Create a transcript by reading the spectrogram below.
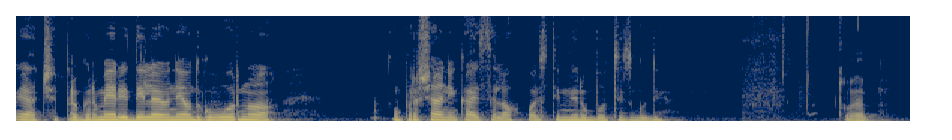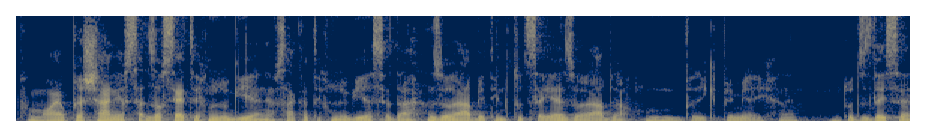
ja, če programeri delajo neodgovorno, vprašanje, kaj se lahko s temi roboti zgodi. To je moje vprašanje za vse tehnologije. Ne. Vsaka tehnologija se da zlorabiti in tudi se je zlorabila v velikih primerih. Ne. Tudi zdaj se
